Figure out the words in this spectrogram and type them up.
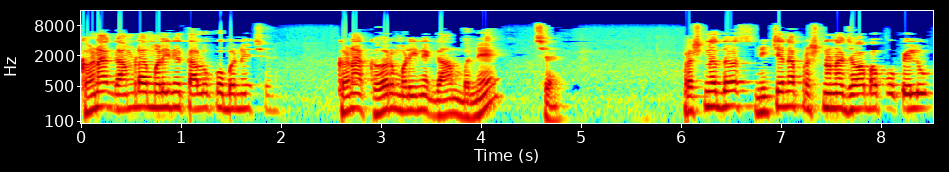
ઘણા ગામડા મળીને તાલુકો બને છે. ઘણા ઘર મળીને ગામ બને છે. પ્રશ્ન દસ, નીચેના પ્રશ્નોના જવાબ આપો પેલું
